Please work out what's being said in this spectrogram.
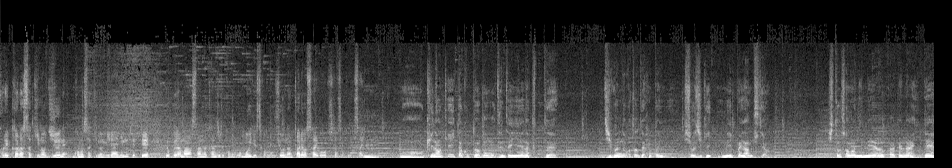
これから先の10年、この先の未来に向けて横山さんが感じるこの思いですとか目標なんかあれば最後お聞かせください。うんもう昨日聞いたことはもう全然言えなくて自分のことで本当に正直目いっぱいなんですよ。人様に迷惑かけないで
